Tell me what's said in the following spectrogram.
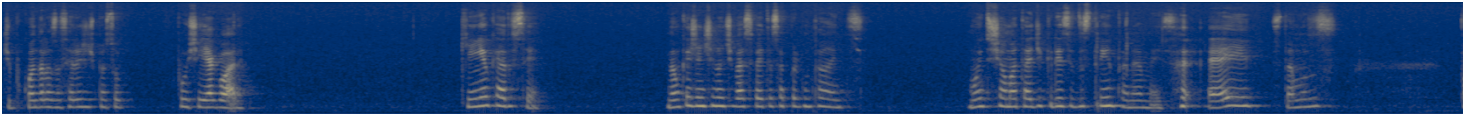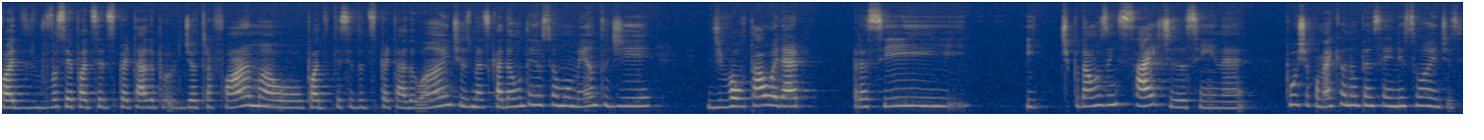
Tipo, quando elas nasceram, a gente pensou, puxa, e agora? Quem eu quero ser? Não que a gente não tivesse feito essa pergunta antes. Muitos chamam até de crise dos 30, né? Mas é aí, estamos pode, você pode ser despertado de outra forma ou pode ter sido despertado antes, mas cada um tem o seu momento de, de voltar a olhar para si e, tipo, dar uns insights, assim, né? Puxa, como é que eu não pensei nisso antes?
